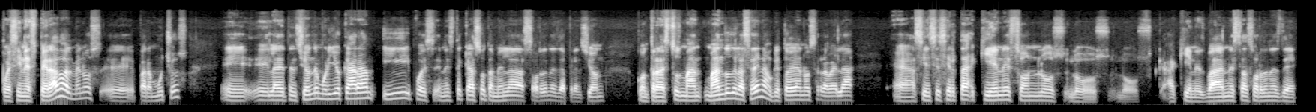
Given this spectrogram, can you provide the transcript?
pues inesperado, al menos eh, para muchos, la detención de Murillo Cara y pues en este caso también las órdenes de aprehensión contra estos mandos de la Sedena, aunque todavía no se revela a ciencia cierta quiénes son los, los, los, a quienes van estas órdenes de,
